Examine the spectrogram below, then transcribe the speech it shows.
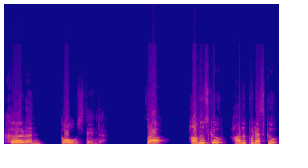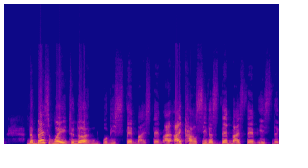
current gold standard. So how to screw? How to put a screw? The best way to learn will be step by step. I, I consider step by step is the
